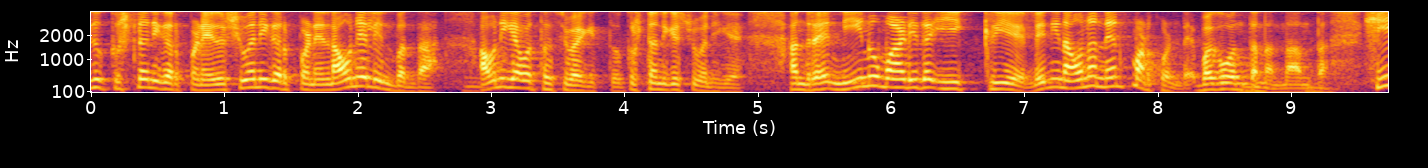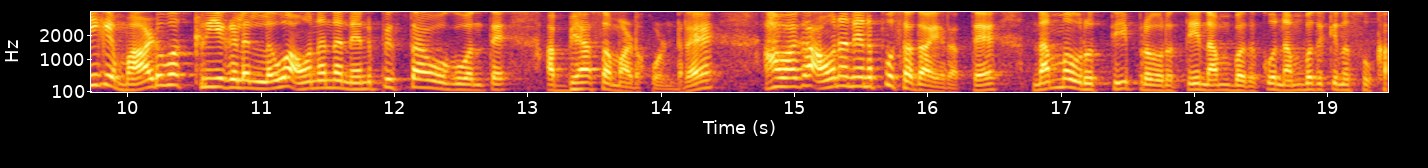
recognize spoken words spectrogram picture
ಇದು ಕೃಷ್ಣನಿಗೆ ಅರ್ಪಣೆ ಇದು ಶಿವನಿಗೆ ಅರ್ಪಣೆ ಅವನೆಲ್ಲಿಂದ ಬಂದ? ಅವನಿಗೆ ಯಾವತ್ತು ಹಸಿವಾಗಿತ್ತು ಕೃಷ್ಣನಿಗೆ ಶಿವನಿಗೆ. ಅಂದರೆ ನೀನು ಮಾಡಿದ ಈ ಕ್ರಿಯೆಯಲ್ಲಿ ನೀನು ಅವನನ್ನು ನೆನಪು ಮಾಡಿಕೊಂಡೆ ಭಗವಂತನನ್ನು ಅಂತ. ಹೀಗೆ ಮಾಡುವ ಕ್ರಿಯೆಗಳೆಲ್ಲವೂ ಅವನನ್ನು ನೆನಪಿಸ್ತಾ ಹೋಗುವಂತೆ ಅಭ್ಯಾಸ ಮಾಡಿಕೊಂಡ್ರೆ ಆವಾಗ ಅವನ ನೆನಪು ಸದಾ ಇರುತ್ತೆ. ನಮ್ಮ ವೃತ್ತಿ ಪ್ರವೃತ್ತಿ ನಮ್ಮ ಬದುಕು ನಮ್ಮ ಬದುಕಿನ ಸುಖ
